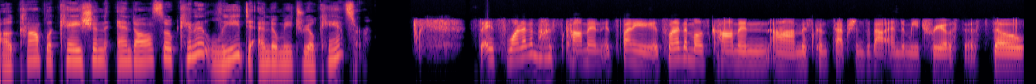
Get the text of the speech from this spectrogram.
a complication? And also, can it lead to endometrial cancer? It's one of the most common. It's funny. It's one of the most common uh, misconceptions about endometriosis. So.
